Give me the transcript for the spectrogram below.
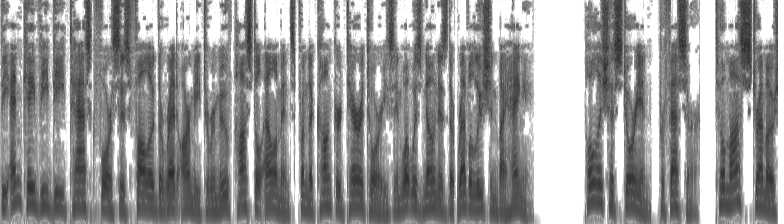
The NKVD task forces followed the Red Army to remove hostile elements from the conquered territories in what was known as the «revolution by hanging». Polish historian, Professor. Tomasz Strzembosz,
